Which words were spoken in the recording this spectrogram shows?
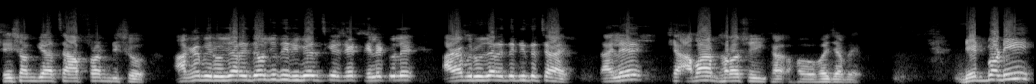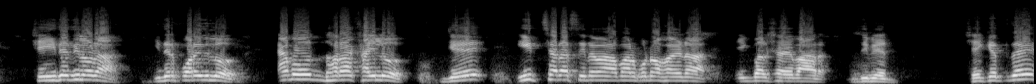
সেই সঙ্গে আছে আফরান নিশো আগামী রোজার ঈদেও যদি রিভেঞ্জকে সে ঠেলে টুলে আগামী রোজার ঈদে নিতে চায় তাহলে সে আবার খা- হ- হয়ে যাবে। ডেড বডি সে ঈদে দিল না, ঈদের পরে দিল। এমন ধরা খাইলো যে ঈদ ছাড়া সিনেমা আমার মনে হয় না ইকবাল সাহেব আর দিবেন। সেই ক্ষেত্রে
